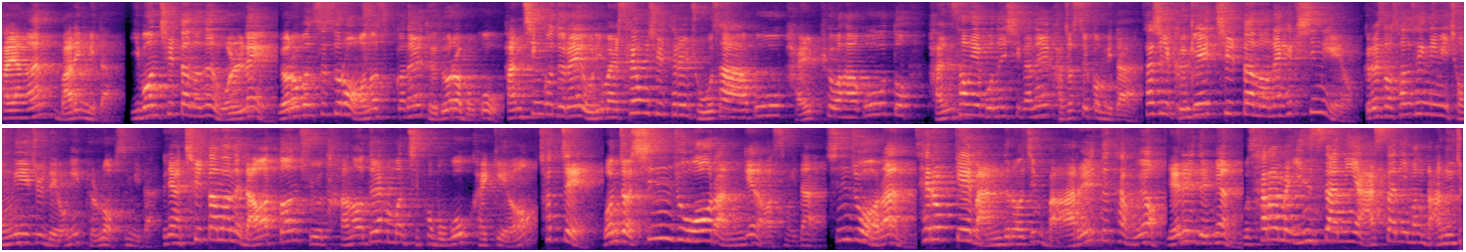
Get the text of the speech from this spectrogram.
다양한 말입니다. 이번 7단원은 원래 여러분 스스로 언어 습관을 되돌아보고 반 친구들의 우리말 사용 실태를 조사하고 발표하고 또 반성해보는 시간을 가졌을 겁니다. 사실 그게 7단원의 핵심이에요. 그래서 선생님이 정리해줄 내용이 별로 없습니다. 그냥 7단원에 나왔던 주요 단어들 한번 짚어보고 갈게요. 첫째, 먼저 신조어라는 게 나왔습니다. 신조어란 새롭게 만들어진 말을 뜻하고요. 예를 들면 뭐 사람을 인싸니 아싸니 막 나누죠.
